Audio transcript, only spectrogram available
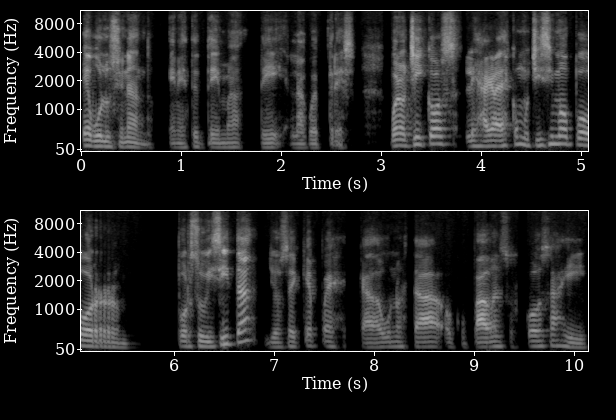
evolucionando en este tema de la Web3. Bueno, chicos, les agradezco muchísimo por, por su visita. Yo sé que pues cada uno está ocupado en sus cosas y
